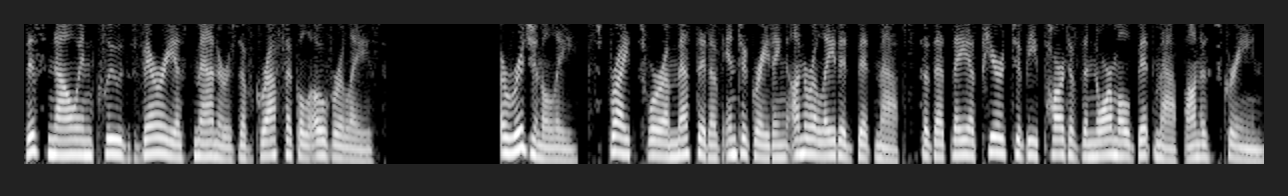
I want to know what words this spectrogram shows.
this now includes various manners of graphical overlays. Originally, sprites were a method of integrating unrelated bitmaps so that they appeared to be part of the normal bitmap on a screen,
